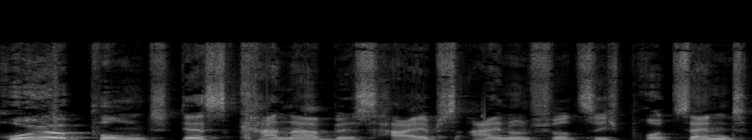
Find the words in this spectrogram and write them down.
Höhepunkt Höhepunkt des Cannabis-Hypes 41 Prozent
